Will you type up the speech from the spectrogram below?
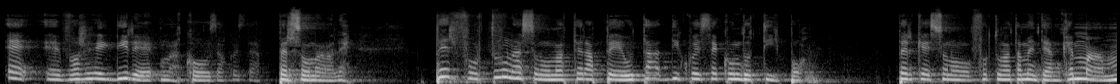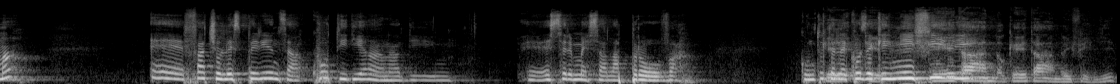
E, e vorrei dire una cosa, questa è personale. Per fortuna sono una terapeuta di quel secondo tipo, perché sono fortunatamente anche mamma e faccio l'esperienza quotidiana di eh, essere messa alla prova. con tutte che, le cose che, che, i miei figli... Che età, hanno, che età hanno i figli?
